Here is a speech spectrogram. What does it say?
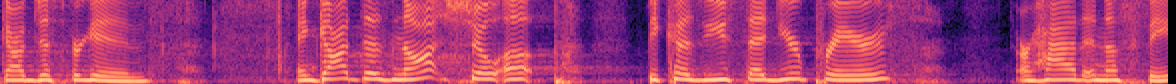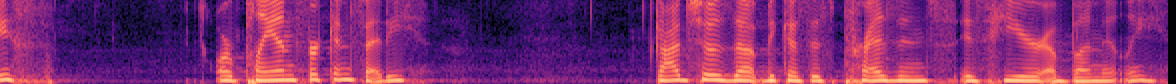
God just forgives. And God does not show up because you said your prayers or had enough faith or planned for confetti. God shows up because his presence is here abundantly.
